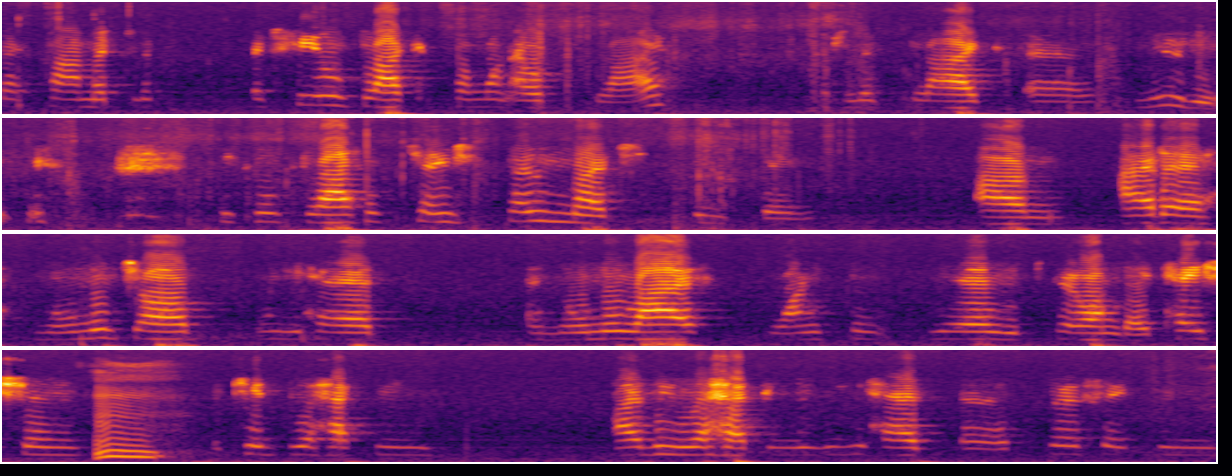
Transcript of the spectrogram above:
that time, it, it feels like someone else's life. It looks like a movie because life has changed so much since then. Um, I had a normal job. We had a normal life. Once a year, we'd go on vacation. Mm. The kids were happy. I, we were happy. We had a perfectly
